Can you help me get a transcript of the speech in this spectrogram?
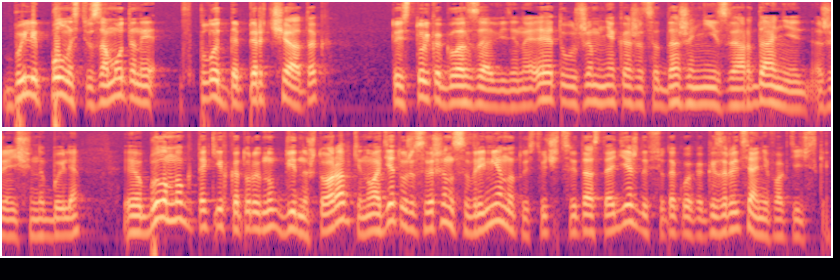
были полностью замотаны вплоть до перчаток, то есть только глаза видны. Это уже, мне кажется, даже не из Иордании женщины были. Э, было много таких, которые, ну, видно, что арабки, но одеты уже совершенно современно, то есть очень цветастой одежды, все такое, как израильтяне фактически.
